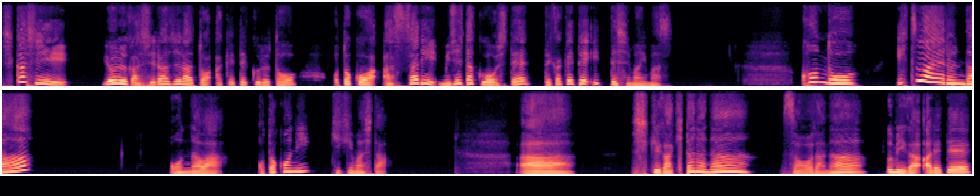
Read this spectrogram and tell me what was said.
しかし、夜がしらじらと明けてくると、男はあっさり身支度をして出かけて行ってしまいます。今度、いつ会えるんだ？女は男に聞きました。ああ、しけが来たらな。そうだな。海が荒れて、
